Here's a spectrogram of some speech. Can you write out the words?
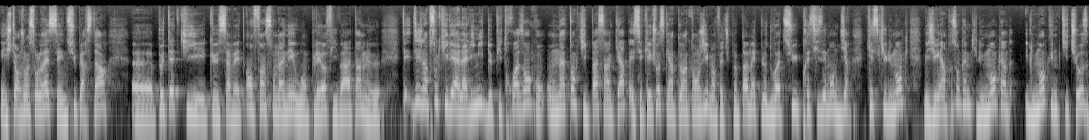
Et je te rejoins sur le reste, c'est une superstar. Euh, Peut-être qu'il- que ça va être enfin son année où en playoff, il va atteindre le. J'ai l'impression qu'il est à la limite depuis trois ans, qu'on on attend qu'il passe un cap, et c'est quelque chose qui est un peu intangible en fait. Je peux pas mettre le doigt dessus précisément de dire qu'est-ce qui lui manque, mais j'ai l'impression quand même qu'il lui manque, il lui manque une petite chose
